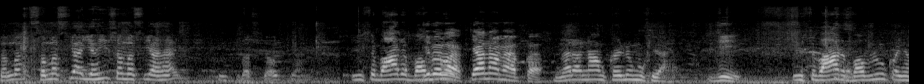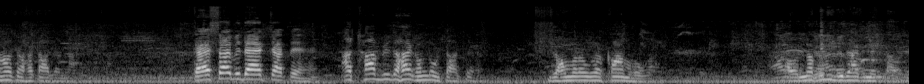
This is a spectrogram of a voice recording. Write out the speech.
सम, समस्या यही समस्या है। बस और क्या। इस बार जी बबलू बाबा क्या नाम है आपका? मेरा नाम कैलू मुखिया है। जी। इस बार बबलू को यहाँ से हटा देना है। कैसा विधायक चाहते हैं? अच्छा विधायक हम लोग चाहते हैं जो हम लोगों का काम होगा। और नकली विधायक नहीं चाहते।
